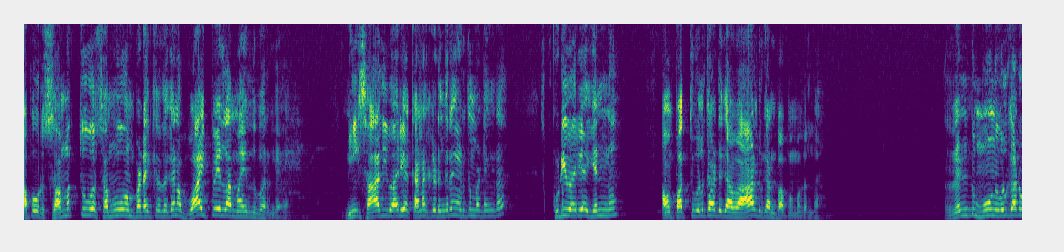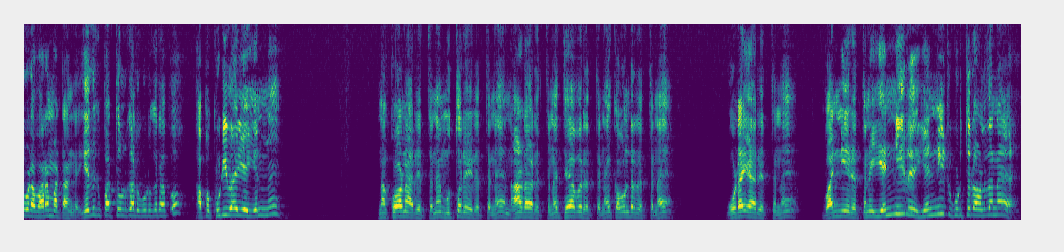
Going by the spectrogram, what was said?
அப்போ ஒரு சமத்துவ சமூகம் படைக்கிறதுக்கான வாய்ப்பே இல்லாமல் இருந்து பாருங்க. நீ சாதி வாரியாக கணக்கெடுங்கிறேன் எடுக்க மாட்டேங்கிற. குடி வாரியாக என்ன? அவன் பத்து விழுக்காட்டுக்கு அவன் ஆள் இருக்கான்னு பார்ப்போம் முதல்ல. ரெண்டு மூணு விழுக்காடு கூட வர மாட்டாங்க எதுக்கு பத்து விழுக்காடு கொடுக்குறப்போ அப்போ? குடி வாரியாக என்ன? நான் கோணார் எத்தனை முத்துரையர் எத்தனை நாடார் எத்தனை தேவர் எத்தனை கவுண்டர் எத்தனை உடையார் எத்தனை வன்னியர் எத்தனை எண்ணீர் எண்ணீட்டு கொடுத்துட்டு அவ்வளோதானே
